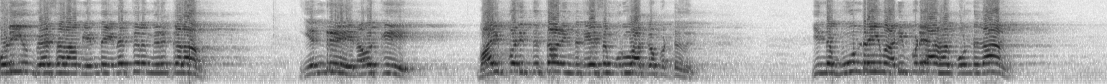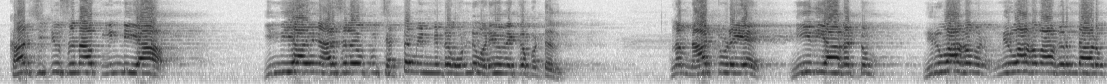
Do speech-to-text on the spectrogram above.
மொழியும் பேசலாம் எந்த இனத்திலும் இருக்கலாம் என்று நமக்கு வாய்ப்பளித்துத்தான் இந்த தேசம் உருவாக்கப்பட்டது. இந்த மூன்றையும் அடிப்படையாக கொண்டுதான் கான்ஸ்டிடியூஷன் ஆஃப் இந்தியா இந்தியாவின் அரசியலமைப்பு சட்டம் என்கின்ற ஒன்று வடிவமைக்கப்பட்டது. நம் நாட்டுடைய நீதியாகட்டும் நிர்வாகம் நிர்வாகமாக இருந்தாலும்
